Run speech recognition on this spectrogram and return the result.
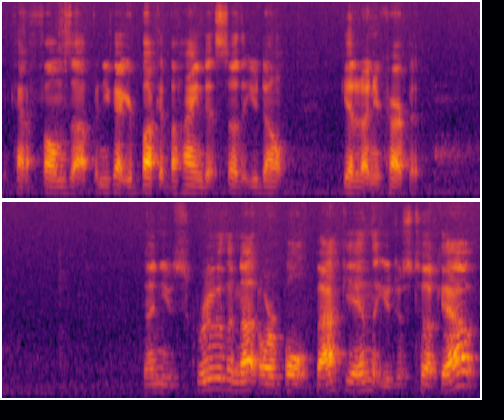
It kind of foams up, and you got your bucket behind it so that you don't get it on your carpet. Then you screw the nut or bolt back in that you just took out,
